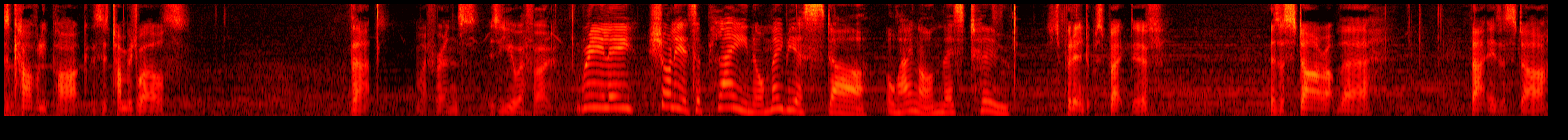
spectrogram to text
is Calverley Park. This is Tunbridge Wells. That, my friends, is a UFO. Really? Surely it's a plane or maybe a star. Oh, hang on, there's two. Just to put it into perspective, there's a star up there. That is a star.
